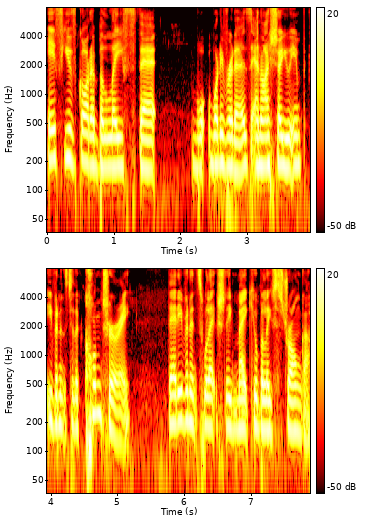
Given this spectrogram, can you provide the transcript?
if you've got a belief that wh- whatever it is, and I show you em- evidence to the contrary, that evidence will actually make your belief stronger.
